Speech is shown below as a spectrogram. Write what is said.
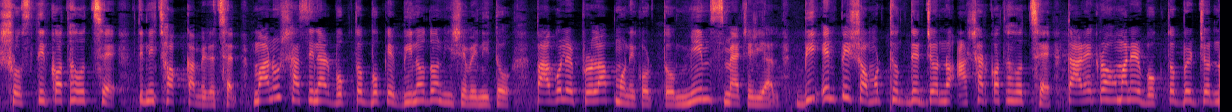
স্বস্তির কথা হচ্ছে, তিনি ছক্কা মেরেছেন। মানুষ হাসিনার বক্তব্যকে বিনোদন হিসেবে নিত। পাগলের প্রলাপ মনে করত। Memes material. বিএনপির সমর্থকদের জন্য আসার কথা হচ্ছে, তারেক রহমানের বক্তব্যের জন্য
